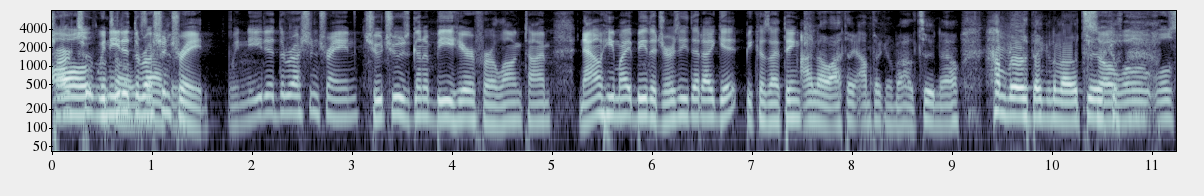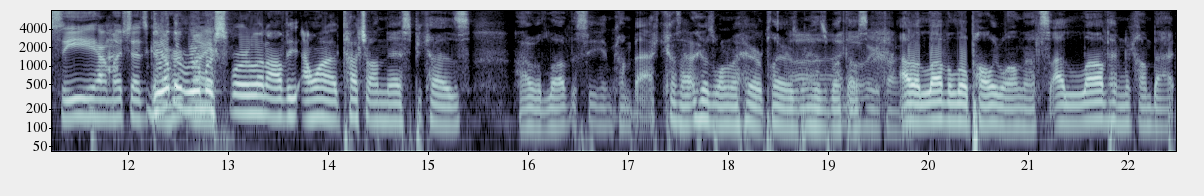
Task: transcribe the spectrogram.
all we needed. The mentality, Russian trade. We needed the Russian train. Choo Choo's gonna be here for a long time. Now he might be the jersey that I get because I think I know. I think I'm thinking about it too now. I'm really thinking about it too. so. We'll we'll see how much that's gonna the other rumor my- swirling, obvi- I want to touch on this because I would love to see him come back because he was one of my favorite players when he was Uh, I with us. you're talking I would love a little Paulie Walnuts. I love him to come back.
